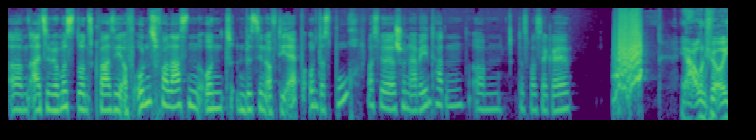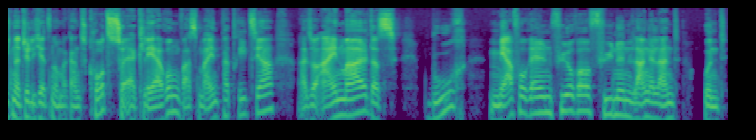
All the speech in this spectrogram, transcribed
Ähm, also wir mussten uns quasi auf uns verlassen und ein bisschen auf die App und das Buch, was wir ja schon erwähnt hatten. Ähm, das war sehr geil. Ja, und für euch natürlich jetzt nochmal ganz kurz zur Erklärung, was meint Patricia? Also einmal das Buch Meerforellenführer, Fünen, Langeland und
